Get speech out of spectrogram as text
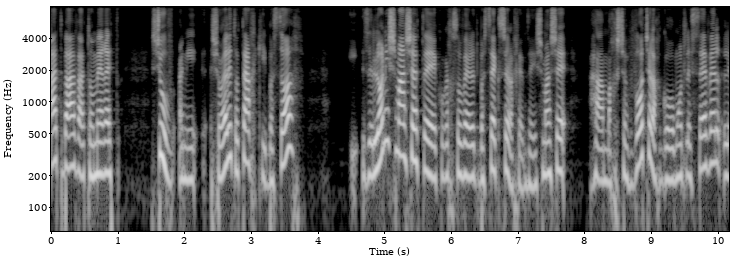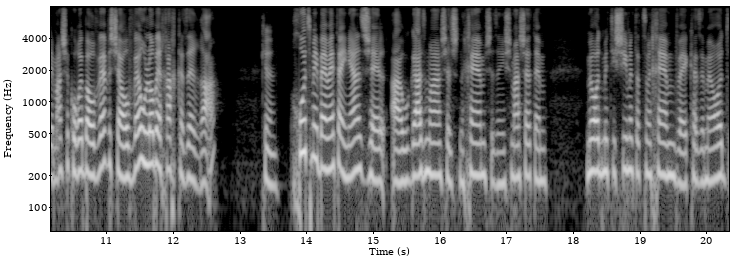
את באה ואת אומרת, שוב, אני שואלת אותך, כי בסוף, זה לא נשמע שאת uh, כל כך סובלת בסקס שלכם, זה נשמע שהמחשבות שלך גורמות לסבל למה שקורה בהווה, ושההווה הוא לא בהכרח כזה רע. כן. חוץ מבאמת העניין הזה של האורגזמה של שניכם, שזה נשמע שאתם מאוד מתישים את עצמכם, וכזה מאוד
